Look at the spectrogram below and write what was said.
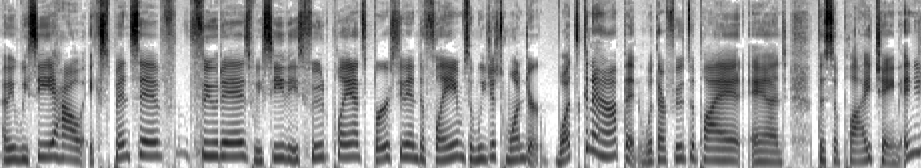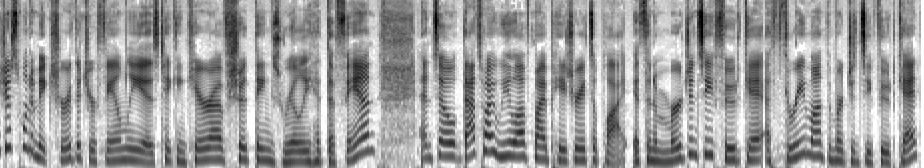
I mean, we see how expensive food is, we see these food plants bursting into flames, and we just wonder what's going to happen with our food supply and the supply chain. And you just want to make sure that your family is taken care of should things really hit the fan. And so that's why we love My Patriot Supply. It's an emergency food kit, a three month emergency food kit.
